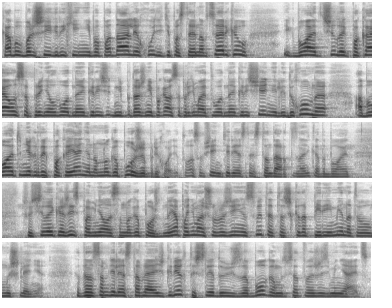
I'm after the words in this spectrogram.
Как бы в большие грехи не попадали, ходите постоянно в церковь, и бывает, человек покаялся, принял водное крещение, даже не покаялся, принимает водное крещение или духовное, а бывает у некоторых покаяние намного позже приходит. У вас вообще интересные стандарты, знаете, когда бывает, что у человека жизнь поменялась намного позже. Но я понимаю, что рождение свыта – это же когда перемена твоего мышления. Когда на самом деле оставляешь грех, ты следуешь за Богом, и вся твоя жизнь меняется.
